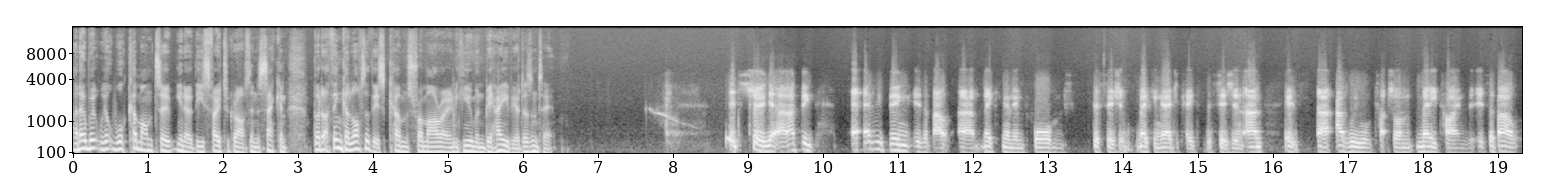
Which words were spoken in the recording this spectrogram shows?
I know we'll, we'll come on to, you know, these photographs in a second, but I think a lot of this comes from our own human behavior, doesn't it? It's true, yeah. I think everything is about uh, making an informed decision, making an educated decision, and it's uh, as we will touch on many times. It's about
